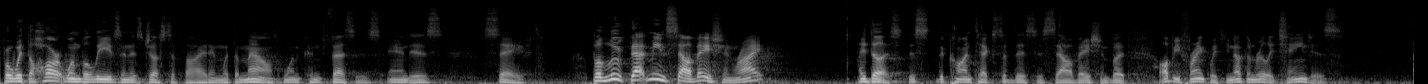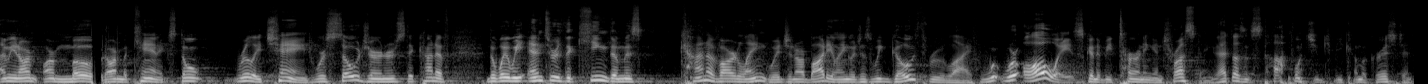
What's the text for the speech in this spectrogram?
For with the heart one believes and is justified, and with the mouth one confesses and is saved. But Luke, that means salvation, right? It does. This, the context of this is salvation. But I'll be frank with you, nothing really changes. I mean, our, our mode, our mechanics don't really change. We're sojourners that kind of, the way we enter the kingdom is kind of our language and our body language as we go through life. We're, always going to be turning and trusting. That doesn't stop once you become a Christian.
